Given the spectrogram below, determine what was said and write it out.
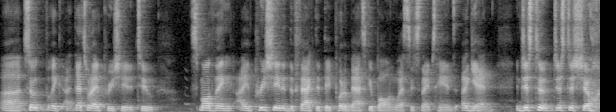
Uh, so like that's what I appreciated too small thing i appreciated the fact that they put a basketball in wesley snipes hands again and just to just to show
